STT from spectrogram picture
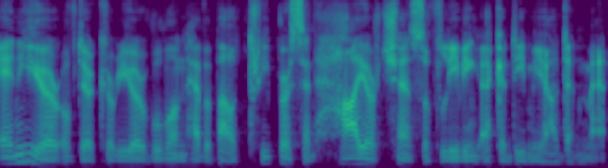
any year of their career, women have about 3% higher chance of leaving academia than men.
